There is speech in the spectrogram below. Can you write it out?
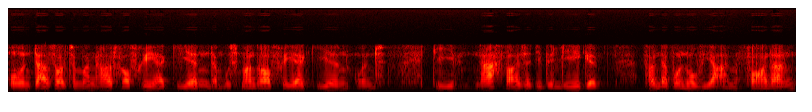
Und da sollte man halt darauf reagieren, da muss man darauf reagieren und die Nachweise, die Belege von der Vonovia anfordern.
